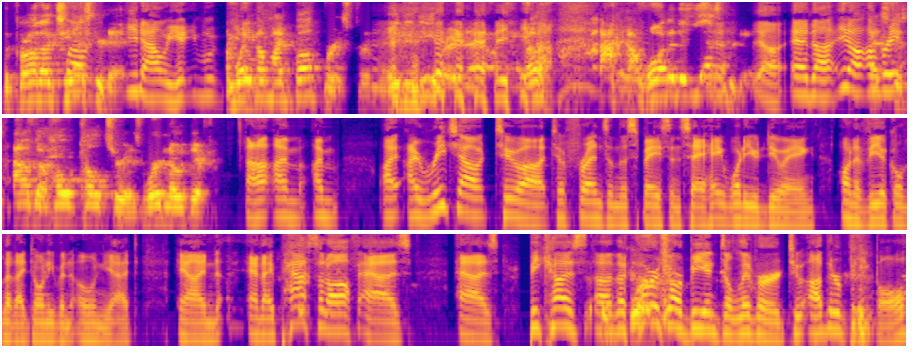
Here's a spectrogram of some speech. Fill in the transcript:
the products well, yesterday. You know, we, we, I'm waiting know. on my bumpers from ADD right now. yeah. I wanted it yesterday. Yeah, and uh, you know, that's re- just how the whole culture is. We're no different. Uh, I'm I'm I, I reach out to uh, to friends in the space and say, "Hey, what are you doing on a vehicle that I don't even own yet?" And and I pass it off as as because uh, the cars are being delivered to other people,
